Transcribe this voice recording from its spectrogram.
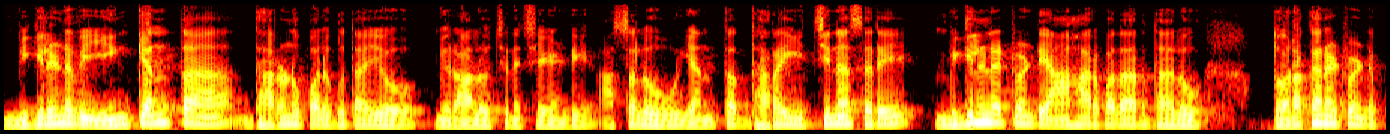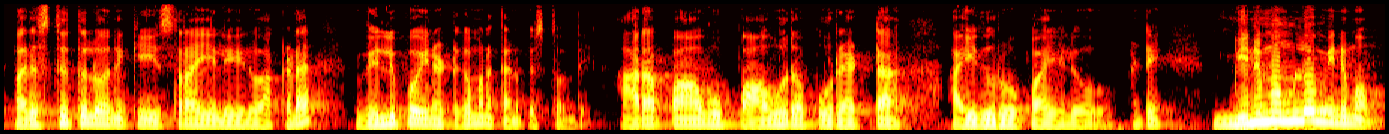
మిగిలినవి ఇంకెంత ధరను పలుకుతాయో మీరు ఆలోచన చేయండి. అసలు ఎంత ధర ఇచ్చినా సరే మిగిలినటువంటి ఆహార పదార్థాలు దొరకనటువంటి పరిస్థితిలోనికి ఇస్రాయేలీలు అక్కడ వెళ్ళిపోయినట్టుగా మనకు కనిపిస్తుంది. అరపావు పావురపు రెట్ట ఐదు రూపాయలు. అంటే మినిమంలో మినిమం.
